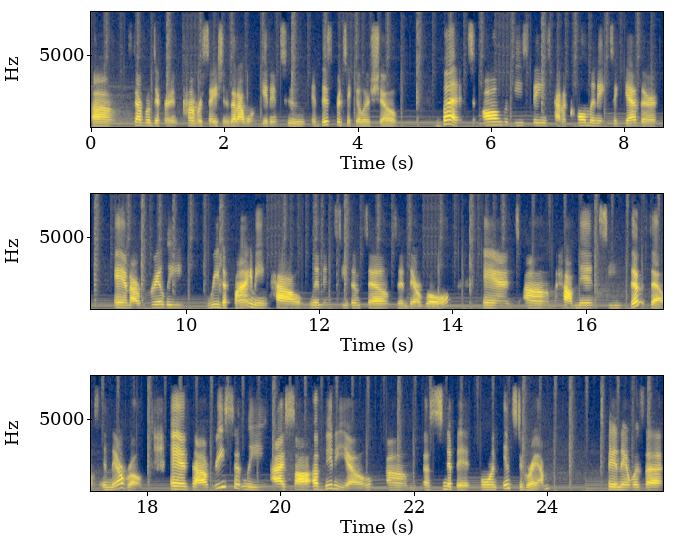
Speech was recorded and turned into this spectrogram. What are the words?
um, several different conversations that I won't get into in this particular show. But all of these things kind of culminate together and are really redefining how women see themselves and their role and um, how men see themselves in their role. And uh, recently, I saw a video, um, a snippet on Instagram, and there was a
